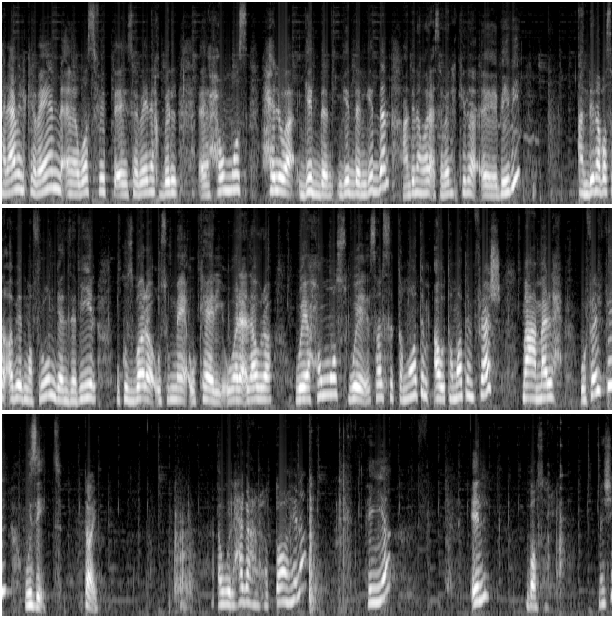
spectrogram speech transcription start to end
هنعمل كمان آه، وصفة آه، سبانخ بالحمص. حلوة جدا جدا جدا. عندنا ورق سبانخ كده آه، بيبي عندنا بصل أبيض مفروم جنزبيل وكزبرة وسماق وكاري وورق لورا وحمص وصلصة طماطم أو طماطم فريش مع ملح وفلفل وزيت. طيب أول حاجة هنحطها هنا هي البصل. ماشي؟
